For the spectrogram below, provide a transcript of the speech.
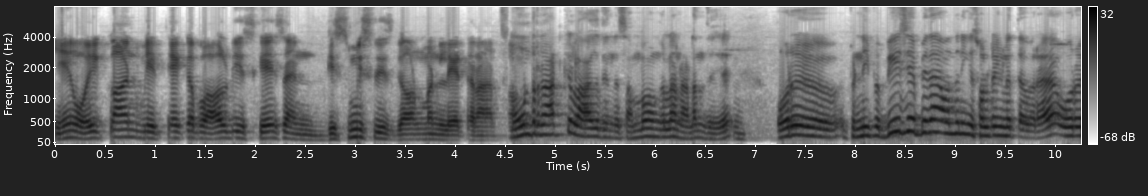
ஏன் why can we take up all these case and dismiss this government later on மூன்று நாட்கள் ஆகுது இந்த சம்பவங்கள்லாம் நடந்து. ஒரு இப்போ நீ இப்போ பிஜேபி தான் வந்து நீங்க சொல்றீங்களே தவிர ஒரு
